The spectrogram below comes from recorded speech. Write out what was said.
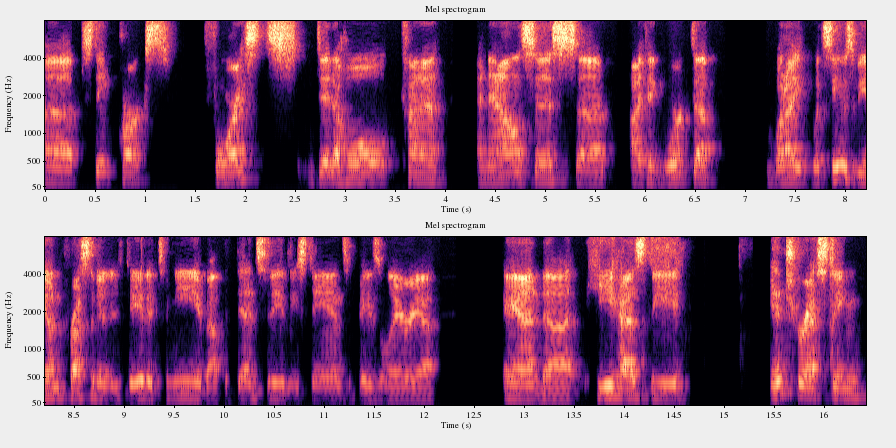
uh, state parks forests, did a whole kind of analysis. Uh, I think worked up what I what seems to be unprecedented data to me about the density of these stands, the basal area, and uh, he has the interesting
